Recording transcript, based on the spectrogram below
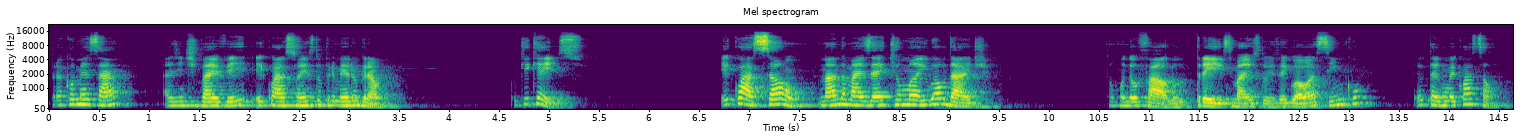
Para começar, a gente vai ver equações do primeiro grau. O que, que é isso? Equação nada mais é que uma igualdade. Então, quando eu falo 3 mais 2 é igual a 5, eu tenho uma equação.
